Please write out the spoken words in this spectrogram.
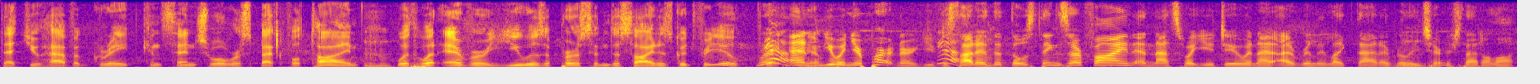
that you have a great, consensual, respectful time Mm-hmm. with whatever you as a person decide is good for you. Right. Yeah. And Yep. you and your partner, you've Yeah. decided mm-hmm. that those things are fine, and that's what you do. And I, I really like that. I really mm-hmm. cherish that a lot.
